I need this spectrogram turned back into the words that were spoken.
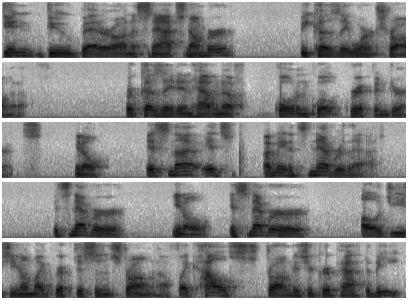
didn't do better on a snatch number because they weren't strong enough or because they didn't have enough quote unquote grip endurance. You know, it's not, it's, I mean, it's never that. It's never, you know, it's never, oh, geez, you know, my grip just isn't strong enough. Like, how strong does your grip have to be?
